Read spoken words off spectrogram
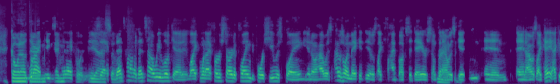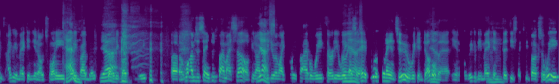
going out there. Right, and, and- exactly, yeah, exactly. so- That's how that's how we look at it. Like when I first started playing, before she was playing, you know, I was I was only making it was like five bucks a day or something. I was getting, and and I was like, hey, I could I could be making you know 20, 10. 25 bucks, Yeah. thirty bucks a week. uh, well, I'm just saying, just by myself, you know, I could be doing like twenty five a week, thirty a week. Oh, I said, hey, if we were playing two, we could double Yeah. that. You know, we could be making Mhm. fifty, sixty 50, 60 bucks a week.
